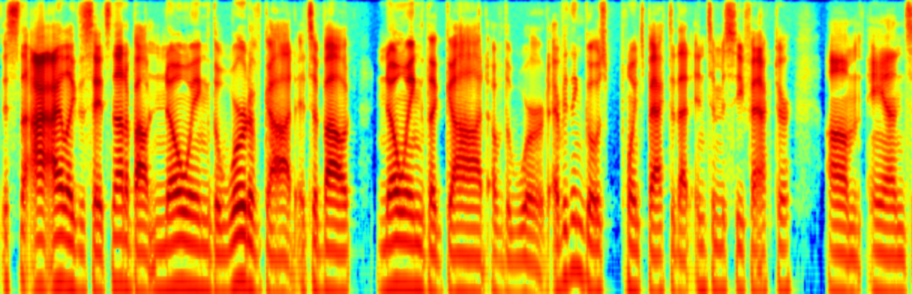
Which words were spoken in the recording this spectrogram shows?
it's not, I, I like to say it's not about knowing the word of god. It's about knowing the god of the word. Everything goes points back to that intimacy factor um and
